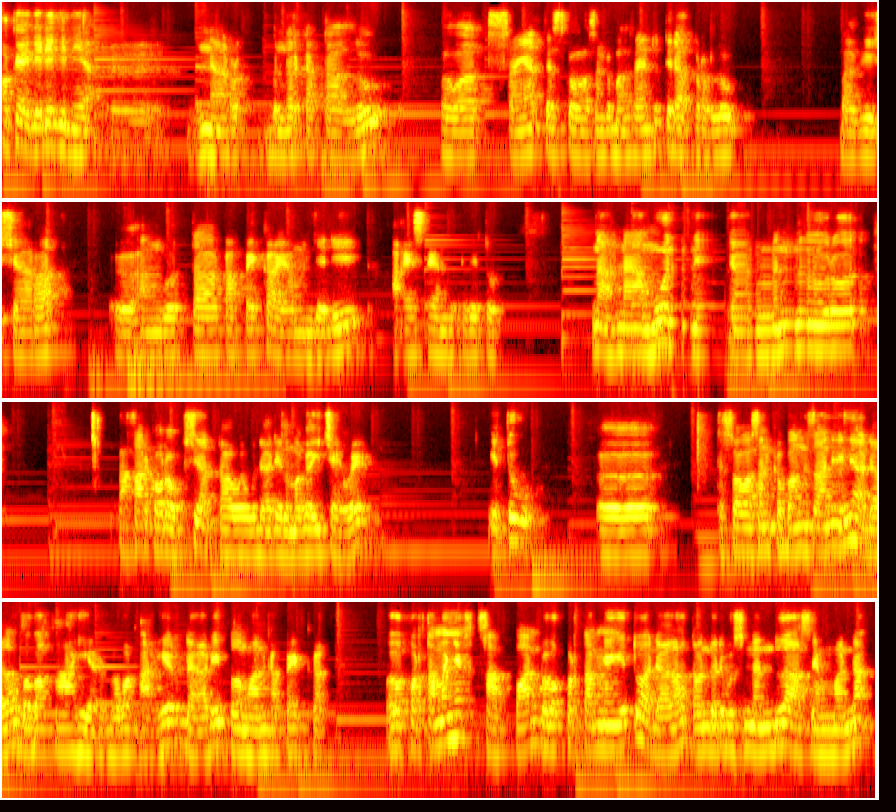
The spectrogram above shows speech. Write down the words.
Oke jadi gini ya benar benar kata lu bahwa saya tes wawasan kebangsaan itu tidak perlu bagi syarat uh, anggota KPK yang menjadi ASN begitu. Nah, namun ya, menurut pakar korupsi atau dari lembaga ICW itu tes wawasan kebangsaan ini adalah babak akhir, babak akhir dari pelemahan KPK. Babak pertamanya kapan? Babak pertamanya itu adalah tahun 2019 yang mana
